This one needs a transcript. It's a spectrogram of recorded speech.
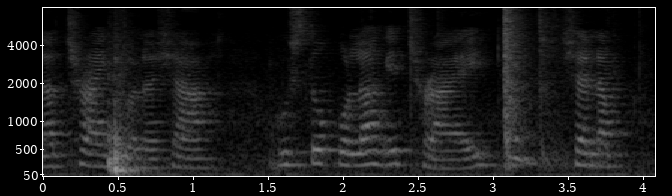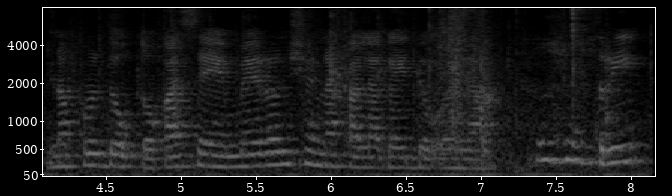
na-try ko na siya. Gusto ko lang i-try siya na, na produkto kasi meron siyang nakalagay doon na 3%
